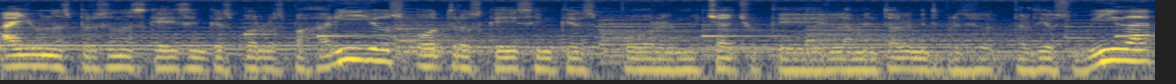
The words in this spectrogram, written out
hay unas personas que dicen que es por los pajarillos, otros que dicen que es por el muchacho que lamentablemente perdió, su vida,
